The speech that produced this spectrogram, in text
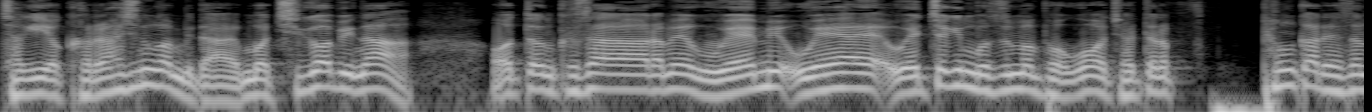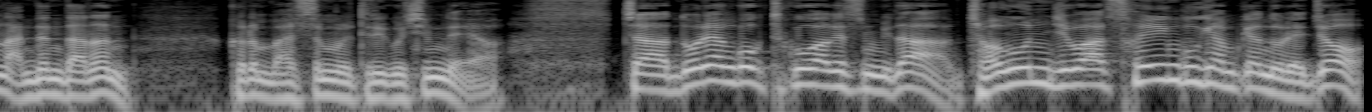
자기 역할을 하시는 겁니다. 뭐 직업이나 어떤 그 사람의 외, 외, 외적인 모습만 보고 절대로 평가를 해서는 안 된다는 그런 말씀을 드리고 싶네요. 자, 노래 한 곡 듣고 가겠습니다. 정은지와 서인국이 함께한 노래죠.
